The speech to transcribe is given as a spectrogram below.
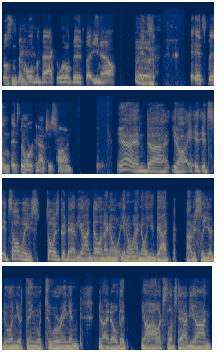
Wilson's been holding them back a little bit, but you know, it's it's been it's been working out just fine. Yeah, and uh, you know, it, it's it's always it's always good to have you on, Dylan. I know, you know, I know you got obviously you're doing your thing with touring, and you know, I know that you know Alex loves to have you on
